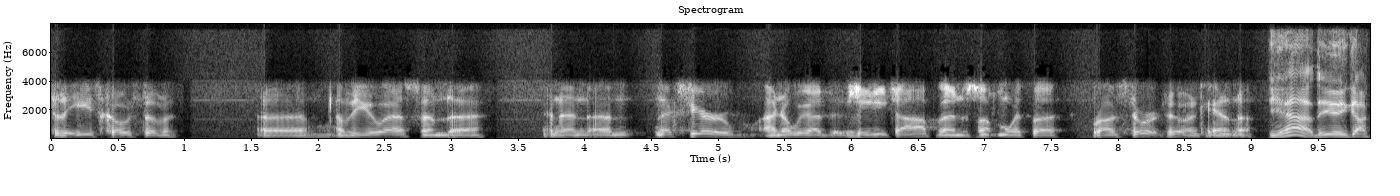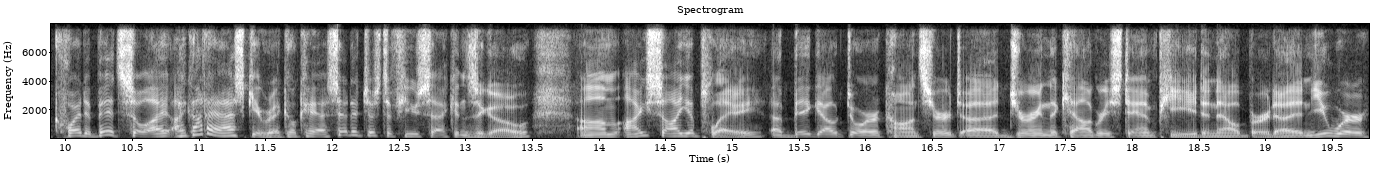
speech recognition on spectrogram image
to the east coast of uh, of the U.S. and uh, and then uh, next year I know we got ZZ Top and something with uh, Rod Stewart too in Canada. Yeah, you got quite a bit. So I, I got to ask you, Rick. Okay, I said it just a few seconds ago. Um, I saw you play a big outdoor concert uh, during the Calgary Stampede in Alberta, and you were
